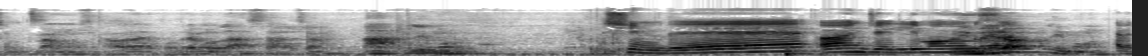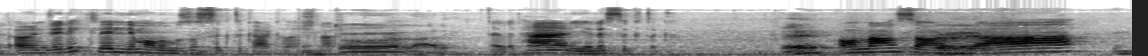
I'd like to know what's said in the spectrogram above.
şimdi. Vamos, ahora le pondremos la salsa. Ah, limón. Şimdi önce limonumuzu Primero, limón. Evet öncelikle limonumuzu sıktık arkadaşlar. Evet her yere sıktık. Ok. Ondan sonra Un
